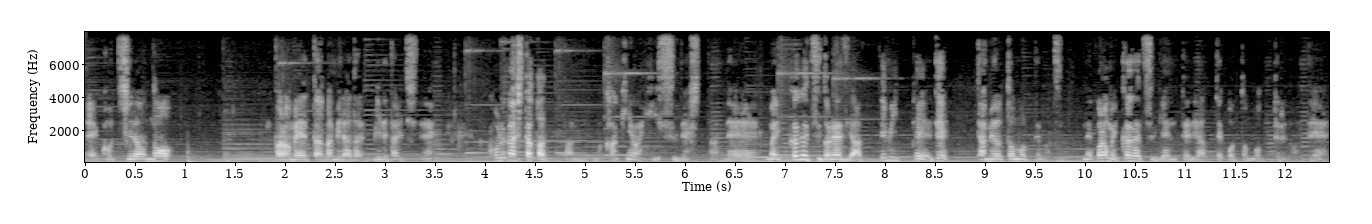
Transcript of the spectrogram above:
えこちらのパラメーターが見れ見れたりしてね、これがしたかったんでま、課金は必須でしたね。まあ、1ヶ月とりあえずやってみて、で、やめようと思ってます。で、これも1ヶ月限定でやっていこうと思ってるので、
